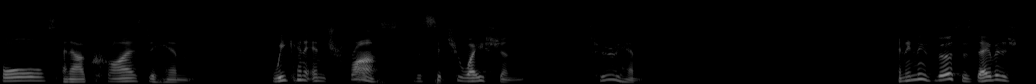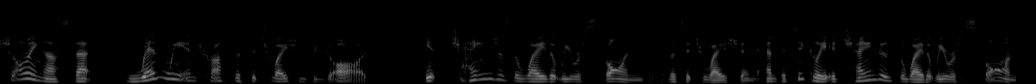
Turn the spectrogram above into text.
calls and our cries to Him, we can entrust the situation to Him. And in these verses, David is showing us that when we entrust the situation to God, it changes the way that we respond to the situation. And particularly, it changes the way that we respond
